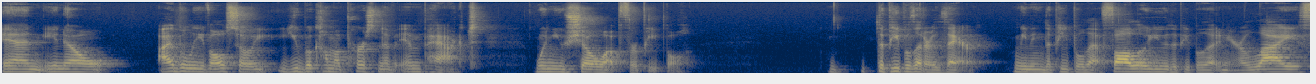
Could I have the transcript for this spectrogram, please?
And, you know, I believe also you become a person of impact when you show up for people. The people that are there, meaning the people that follow you, the people that in your life,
